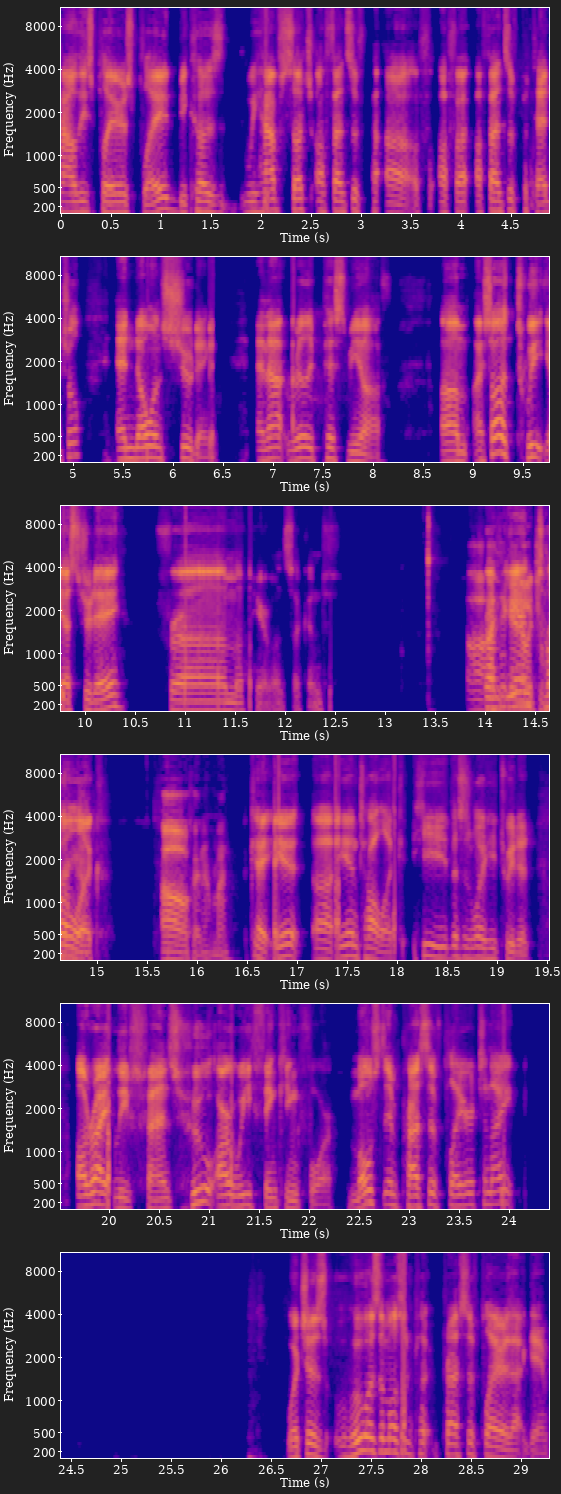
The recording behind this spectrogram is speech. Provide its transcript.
how these players played because we have such offensive uh, off- off- offensive potential and no one's shooting, and that really pissed me off. Um, I saw a tweet yesterday from here. One second. Uh, From Ian what you're bringing up. Tulloch. Oh, okay, never mind. Okay, Ian, uh, Ian Tulloch. He. This is what he tweeted. All right, Leafs fans, who are we thinking for? Most impressive player tonight? Which is who was the most imp- impressive player that game?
